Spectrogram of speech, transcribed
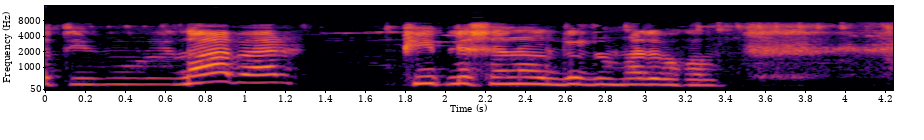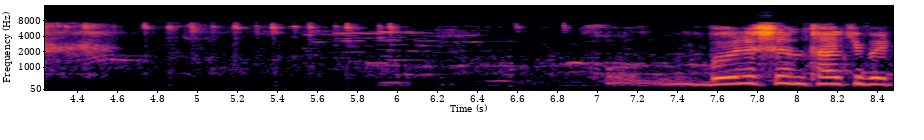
atayım oraya. Ne haber? Piple seni öldürdüm. Hadi bakalım. Böyle seni takip et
